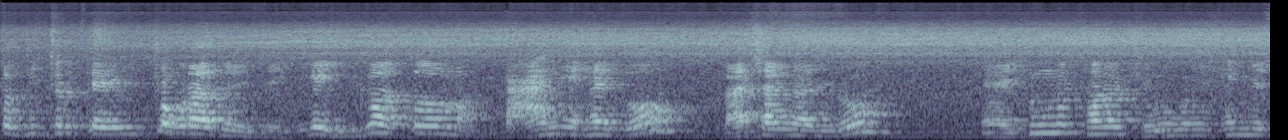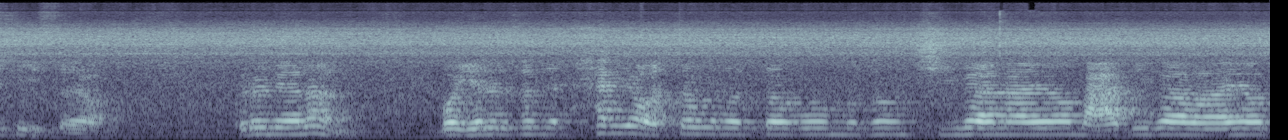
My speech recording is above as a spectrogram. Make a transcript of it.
또 밑으로 때리면 쪼그라들지. 그러니까 이것도 마- 많이 해도 마찬가지로 에, 흉터널 증후군이 생길 수 있어요. 그러면은 뭐 예를 들어서 이제 팔이 어쩌고 저쩌고 무슨 쥐가 나요, 마비가 와요,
